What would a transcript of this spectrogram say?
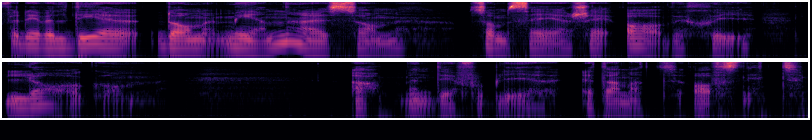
För det är väl det de menar som som säger sig avsky lagom. Ja, men det får bli ett annat avsnitt.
